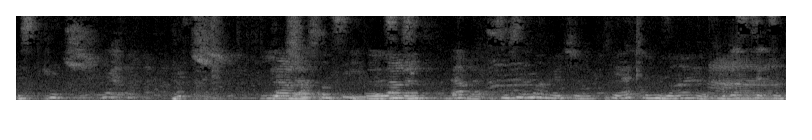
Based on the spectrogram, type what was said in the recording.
ist Kitsch. Kitsch. Love Kitsch it. aus Prinzip. Love Es müssen, it. love it. Es müssen immer welche Pärchen sein. Ah. Das ist jetzt ein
